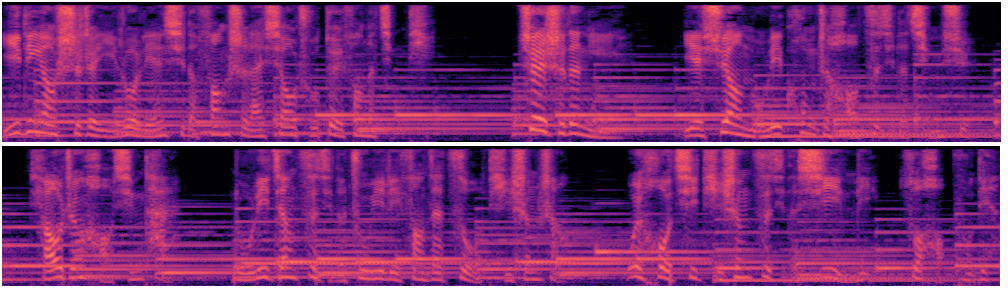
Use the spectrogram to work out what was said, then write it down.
一定要试着以弱联系的方式来消除对方的警惕。这时的你，也需要努力控制好自己的情绪，调整好心态，努力将自己的注意力放在自我提升上，为后期提升自己的吸引力做好铺垫。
